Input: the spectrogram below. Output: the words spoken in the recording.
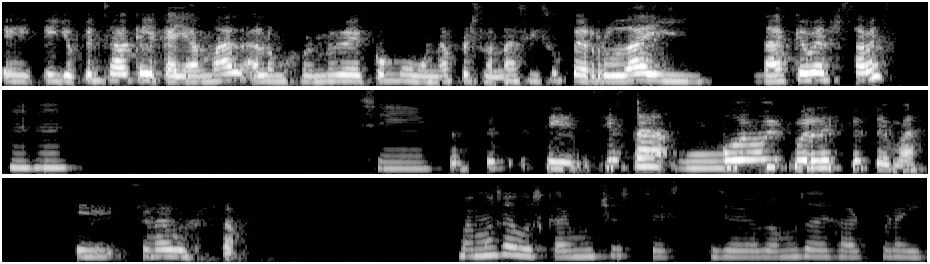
eh, que yo pensaba que le caía mal, a lo mejor me ve como una persona así súper ruda y nada que ver, ¿sabes? Sí, Entonces, sí, sí está muy, muy cool este tema. Sí, sí me gustó. vamos a buscar muchos test y se los vamos a dejar por ahí,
